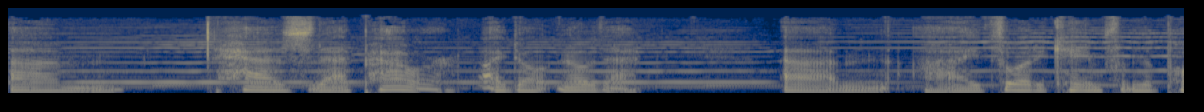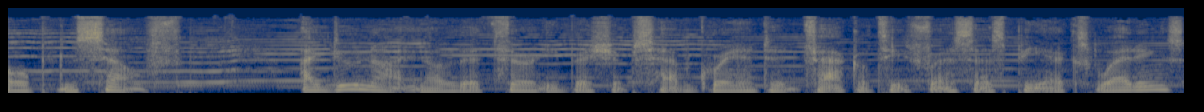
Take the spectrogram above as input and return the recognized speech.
um, has that power. I don't know that. Um, I thought it came from the Pope himself. I do not know that 30 bishops have granted faculties for SSPX weddings.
